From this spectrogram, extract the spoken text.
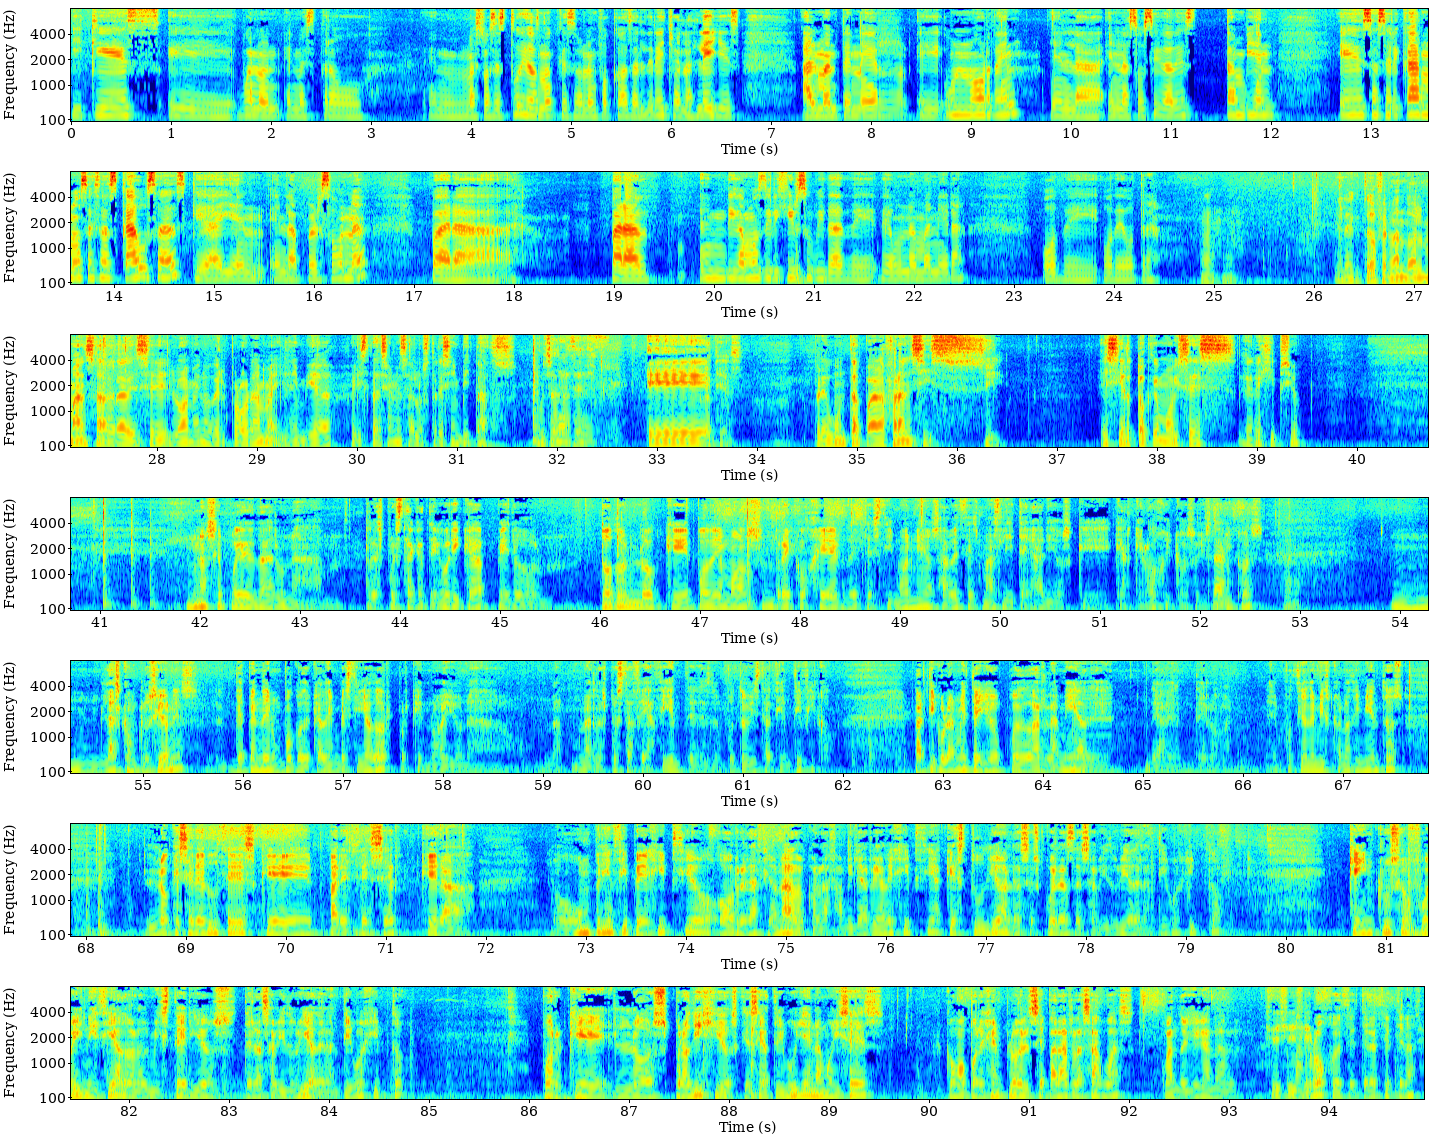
y que es, eh, bueno, en, nuestro, en nuestros estudios, ¿no? que son enfocados al derecho, a las leyes, al mantener eh, un orden en, la, en las sociedades, también es acercarnos a esas causas que hay en, en la persona para, para digamos, dirigir su vida de, de una manera o de, o de otra. El arquitecto Fernando Almanza agradece lo ameno del programa y le envía felicitaciones a los tres invitados. Muchas gracias. Eh, gracias. Pregunta para Francis. Sí. ¿Es cierto que Moisés era egipcio? No se puede dar una respuesta categórica, pero todo lo que podemos recoger de testimonios, a veces más literarios que, arqueológicos o históricos, mm, las conclusiones dependen un poco de cada investigador, porque no hay una, una, respuesta fehaciente desde un punto de vista científico. Particularmente yo puedo dar la mía de, de lo, en función de mis conocimientos, lo que se deduce es que parece ser que era un príncipe egipcio o relacionado con la familia real egipcia que estudió en las escuelas de sabiduría del antiguo Egipto, que incluso fue iniciado a los misterios de la sabiduría del antiguo Egipto, porque los prodigios que se atribuyen a Moisés, como por ejemplo el separar las aguas cuando llegan al Mar Rojo, etcétera, etcétera,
